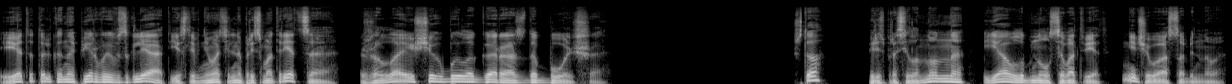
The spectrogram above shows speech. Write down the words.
И это только на первый взгляд, если внимательно присмотреться, желающих было гораздо больше. «Что?» — переспросила Нонна, я улыбнулся в ответ. «Ничего особенного.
